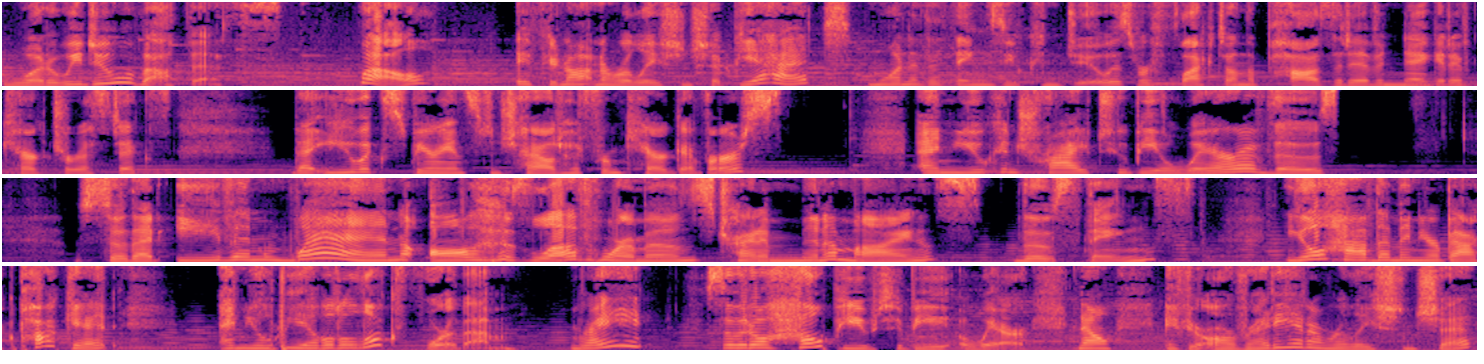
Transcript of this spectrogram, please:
what do we do about this? Well, if you're not in a relationship yet, one of the things you can do is reflect on the positive and negative characteristics that you experienced in childhood from caregivers. And you can try to be aware of those so that even when all those love hormones try to minimize those things, you'll have them in your back pocket and you'll be able to look for them, right? So it'll help you to be aware. Now, if you're already in a relationship,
